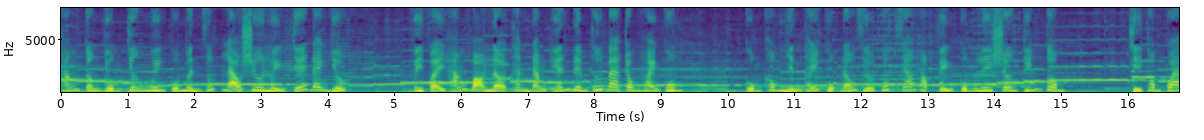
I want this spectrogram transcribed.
Hắn cần dùng chân nguyên của mình giúp lão sư luyện chế đan dược. Vì vậy hắn bỏ lỡ thanh đằng yến đêm thứ ba trong hoàng cung. Cũng không nhìn thấy cuộc đấu giữa quốc giáo học viện cùng ly sơn kiếm tôn. Chỉ thông qua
